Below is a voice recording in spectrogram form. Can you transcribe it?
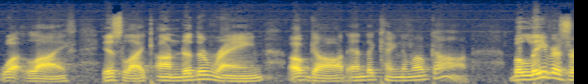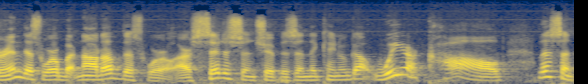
what life is like under the reign of God and the kingdom of God. Believers are in this world, but not of this world. Our citizenship is in the kingdom of God. We are called, listen,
